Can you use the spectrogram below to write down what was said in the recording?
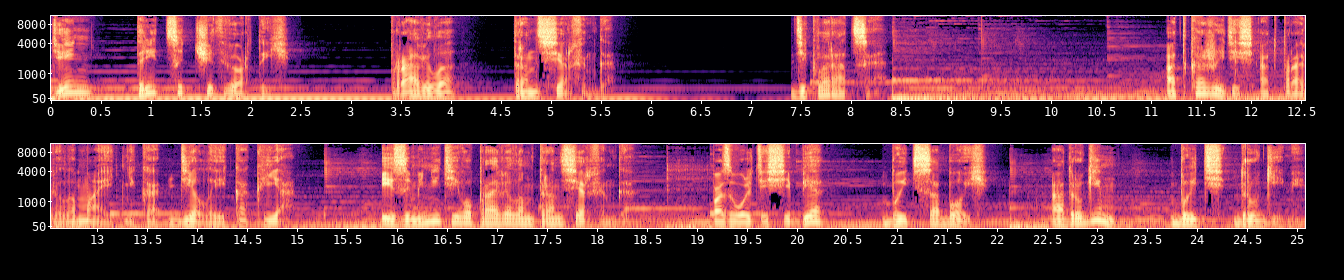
День 34. Правила трансерфинга. Декларация. Откажитесь от правила маятника «делай как я» и замените его правилом трансерфинга. Позвольте себе быть собой, а другим быть другими.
